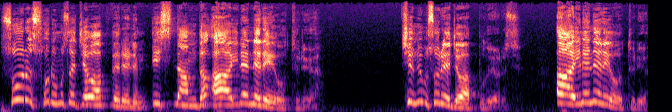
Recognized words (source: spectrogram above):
Sonra sorumuza cevap verelim. İslam'da aile nereye oturuyor? Şimdi bu soruya cevap buluyoruz. Aile nereye oturuyor?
